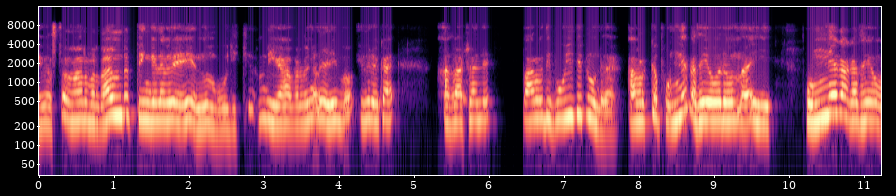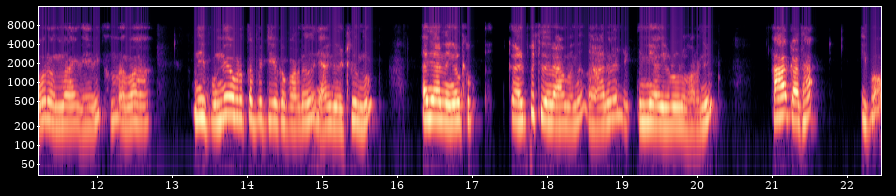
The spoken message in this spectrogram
ഹിതസ്ഥമാർ വ്രതാന്തത്തിങ്കലവരെ എന്നും പൂജിച്ച് അംബികാവ്രതങ്ങൾ കഴിയുമ്പോൾ ഇവരൊക്കെ ആ പാർവതി പൂജിച്ചിട്ടുണ്ട്. അവർക്ക് പുണ്യകഥയോരോന്നായി പുണ്യക കഥയോരോന്നായി ദേവി തന്നവാ. നീ പുണ്യവ്രത്തെ പറ്റിയൊക്കെ പറഞ്ഞത് ഞാൻ കേട്ടിരുന്നു. അത് ഞാൻ നിങ്ങൾക്ക് കേൾപ്പിച്ചു തരാമെന്ന് നാരദൻ പുണ്യാദികളോട് പറഞ്ഞു. ആ കഥ ഇപ്പോൾ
